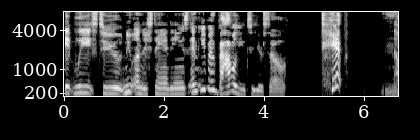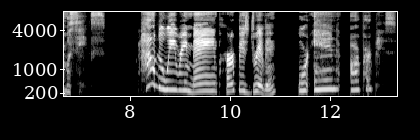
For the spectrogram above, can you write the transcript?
It leads to new understandings and even value to yourself. Tip number six How do we remain purpose driven or in our purpose?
